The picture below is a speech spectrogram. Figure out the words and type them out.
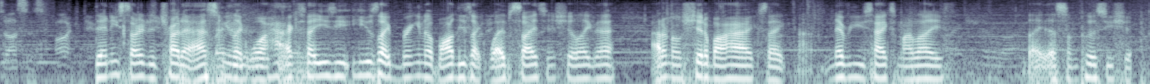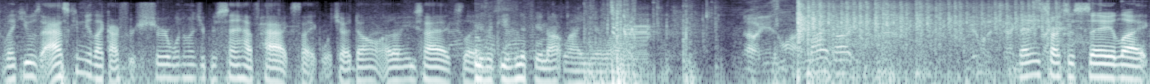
sus as fuck, dude. Then he started to try to ask me like what hacks I use. He, he was like bringing up all these like websites and shit like that. I don't know shit about hacks. Like I never used hacks in my life. Like that's some pussy shit. Like he was asking me like I for sure 100% have hacks. Like which I don't. I don't use hacks. Like He's like, even if you're not lying, you're lying. Oh, he's lying. I'll be able to check then he starts to say like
